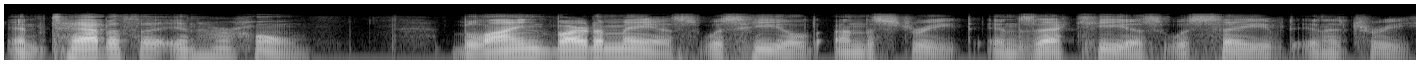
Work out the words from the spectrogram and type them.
and Tabitha in her home. Blind Bartimaeus was healed on the street, and Zacchaeus was saved in a tree.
